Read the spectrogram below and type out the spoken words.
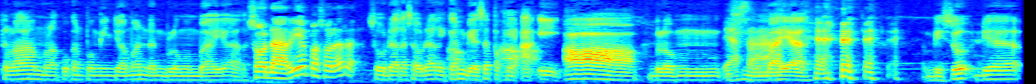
telah melakukan peminjaman dan belum membayar Saudari apa saudara? saudara saudari kan biasa pakai AI Oh, belum Biasa. membayar itu dia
